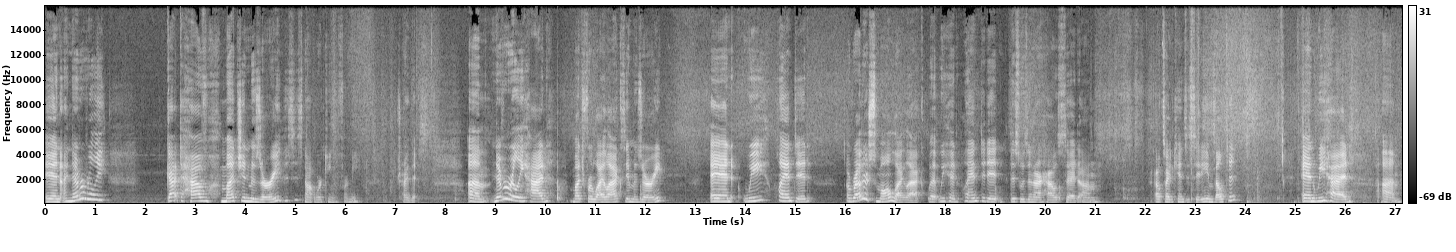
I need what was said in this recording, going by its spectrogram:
And I never really got to have much in Missouri. This is not working for me. Try this. Um, never really had much for lilacs in Missouri. And we planted a rather small lilac, but we had planted it, this was in our house at um, outside Kansas City in Belton. And we had um,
